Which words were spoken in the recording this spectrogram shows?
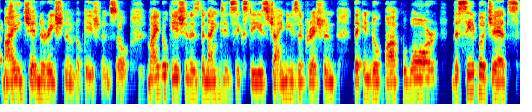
Absolutely. my generational location so Absolutely. my location is the 1960s chinese aggression the indo-pak war the saber jets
